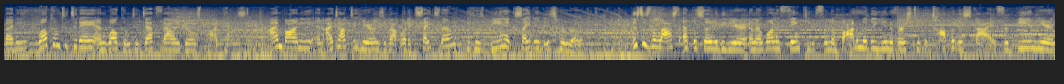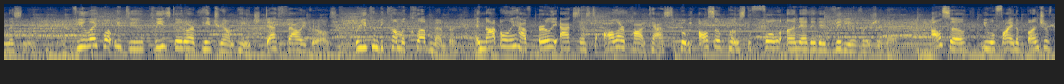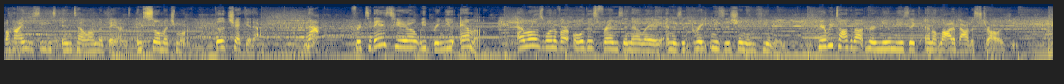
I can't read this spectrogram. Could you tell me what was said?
everybody. Welcome to today and welcome to Death Valley Girls Podcast. I'm Bonnie and I talk to heroes about what excites them because being excited is heroic. This is the last episode of the year and I want to thank you from the bottom of the universe to the top of the sky for being here and listening. If you like what we do, please go to our Patreon page, Death Valley Girls, where you can become a club member and not only have early access to all our podcasts, but we also post the full unedited video version there. Also, you will find a bunch of behind the scenes intel on the band and so much more. Go check it out. Now, for today's hero, we bring you Ammo. Ammo is one of our oldest friends in LA and is a great musician and human. Here we talk about her new music and a lot about astrology.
